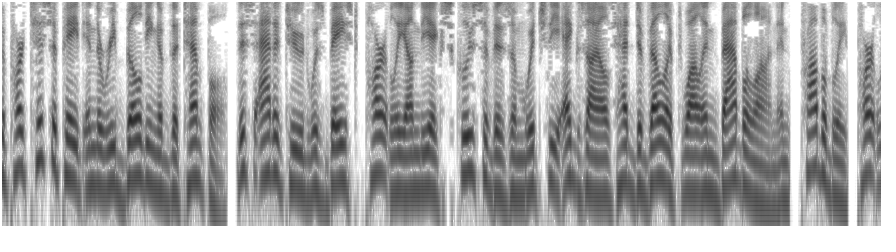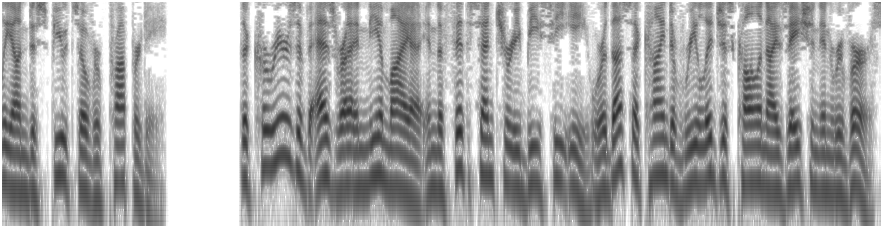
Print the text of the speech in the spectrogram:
to participate in the rebuilding of the temple, this attitude was based partly on the exclusivism which the exiles had developed while in Babylon and, probably, partly on disputes over property. The careers of Ezra and Nehemiah in the 5th century BCE were thus a kind of religious colonization in reverse,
